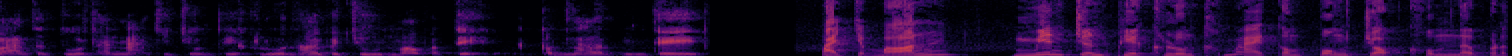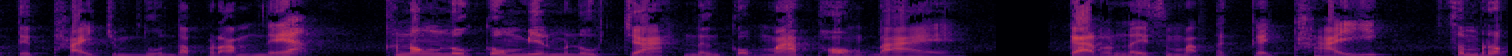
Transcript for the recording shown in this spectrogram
បានទទួលឋានៈជាជនភៀសខ្លួនហើយបញ្ជូនមកប្រទេសកំណើតវិញទេបច្ចុប្បន្នមានជនភៀសខ្លួនខ្មែរកំពុងជាប់ឃុំនៅប្រទេសថៃចំនួន15នាក់ ក្នុងនោះក៏មានមនុស្សចាស់និងកុមារផងដែរករណីសមត្ថកិច្ចថៃសម្រុក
